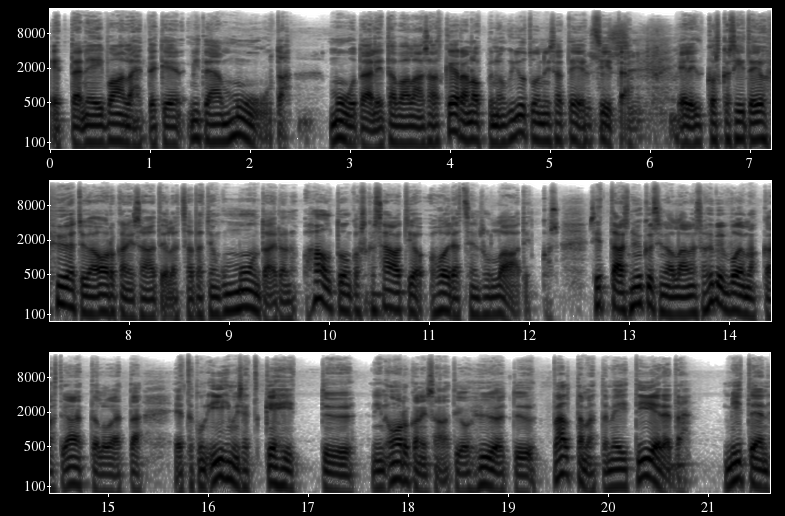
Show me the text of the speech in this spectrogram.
että ne ei vaan lähde tekemään mitään muuta – muuta. Eli tavallaan sä oot kerran oppinut jonkun jutun, niin sä teet Pysy sitä. siinä. Eli koska siitä ei ole hyötyä organisaatiolle, että saatat jonkun muun taidon haltuun, koska sä oot jo hoidat sen sun laatikkos. Sitten taas nykyisin ollaan noissa hyvin voimakkaasti ajattelua, että, että kun ihmiset kehittyy, niin organisaatio hyötyy. Välttämättä me ei tiedetä, miten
